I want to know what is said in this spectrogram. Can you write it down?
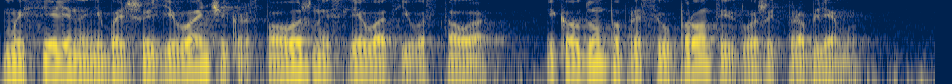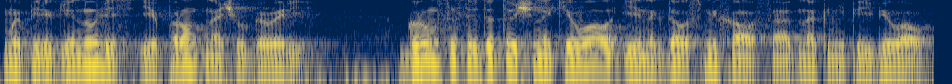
Мы сели на небольшой диванчик, расположенный слева от его стола, и колдун попросил Пронта изложить проблему. Мы переглянулись, и Пронт начал говорить. Гром сосредоточенно кивал и иногда усмехался, однако не перебивал.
